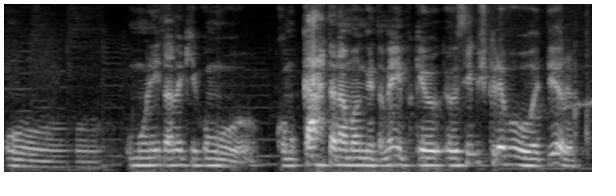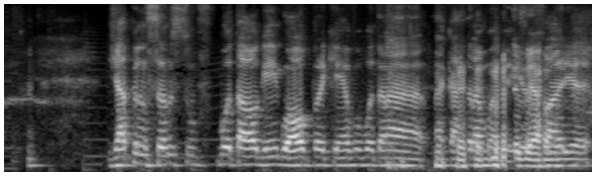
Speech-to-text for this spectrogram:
O. O, Mooney tava aqui como, como carta na manga também, porque eu, eu sempre escrevo o roteiro já pensando se tu botar alguém igual pra quem eu vou botar na, na carta na manga. E eu falaria,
